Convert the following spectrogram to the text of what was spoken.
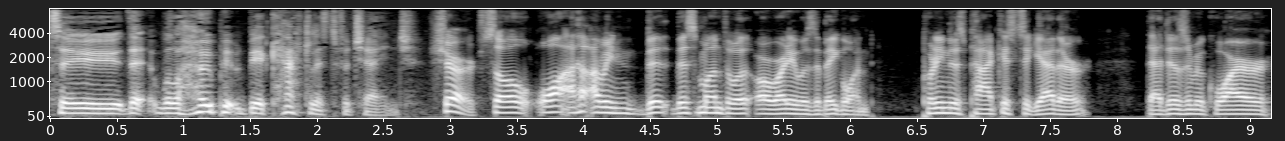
to that will hope it would be a catalyst for change sure so well i mean th- this month already was a big one putting this package together that doesn't require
